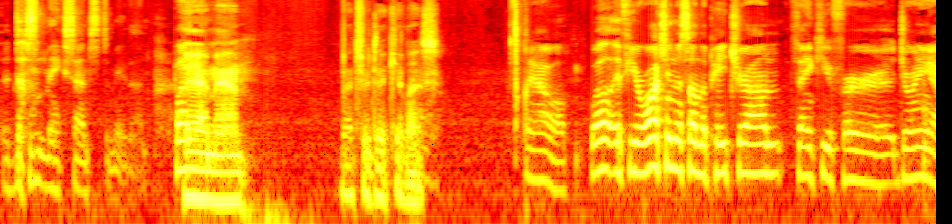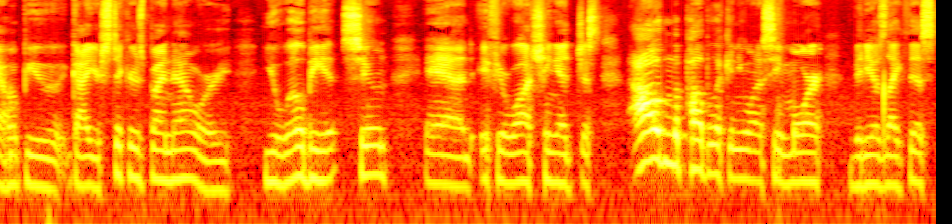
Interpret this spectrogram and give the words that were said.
That doesn't make sense to me then. But yeah, man. That's ridiculous. Yeah, well. Well, if you're watching this on the Patreon, thank you for joining. I hope you got your stickers by now, or you will be soon. And if you're watching it just out in the public and you want to see more videos like this,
